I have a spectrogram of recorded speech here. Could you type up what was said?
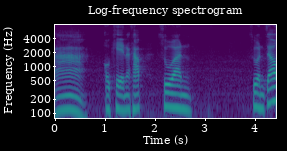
อ่าโอเคนะครับ ส่วนส่วนเจ้า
